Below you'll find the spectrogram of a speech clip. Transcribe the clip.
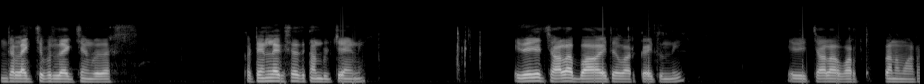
ఇంకా లైక్ చెప్పి లైక్ చేయండి బ్రదర్స్. ఒక టెన్ ల్యాక్స్ అయితే కంప్లీట్ చేయండి. ఇదైతే చాలా బాగా అయితే వర్క్ అవుతుంది ఇది చాలా వర్త్ అన్నమాట.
